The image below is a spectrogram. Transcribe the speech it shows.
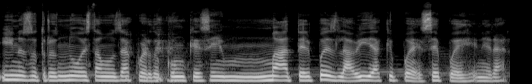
y nosotros no estamos de acuerdo con que se mate pues la vida que puede, se puede generar.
